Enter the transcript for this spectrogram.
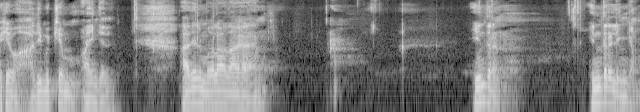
மிக அதிமுக்கியம் வாய்ந்தது. அதில் முதலாவதாக இந்திரன் இந்திரலிங்கம்.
